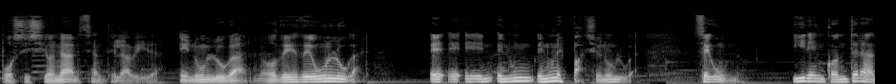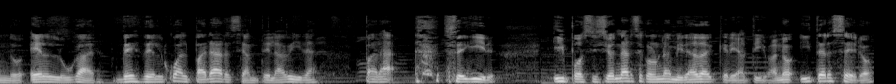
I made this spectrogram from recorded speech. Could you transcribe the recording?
posicionarse ante la vida, en un lugar, ¿no? Desde un lugar, eh, eh, en, en un, en un espacio, en un lugar. Segundo, ir encontrando el lugar desde el cual pararse ante la vida para seguir y posicionarse con una mirada creativa, ¿no? Y tercero,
